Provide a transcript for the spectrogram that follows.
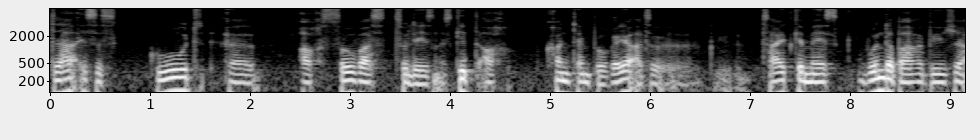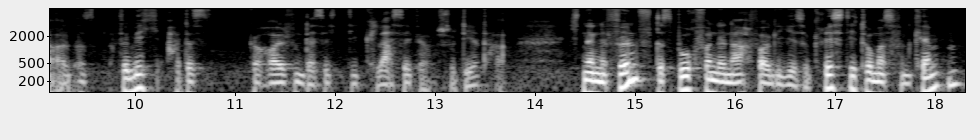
da ist es gut, äh, auch sowas zu lesen. Es gibt auch kontemporär, also äh, zeitgemäß wunderbare Bücher. Also für mich hat es geholfen, dass ich die Klassiker studiert habe. Ich nenne fünf, das Buch von der Nachfolge Jesu Christi, Thomas von Kempen,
